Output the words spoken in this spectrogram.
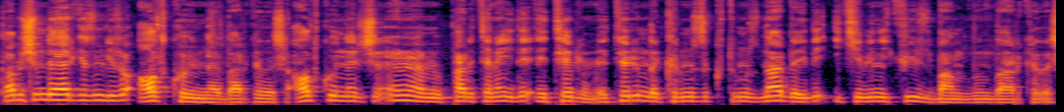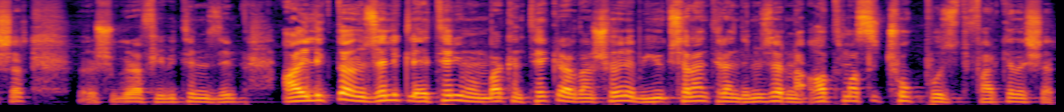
tabii şimdi herkesin gözü altcoin'lerde arkadaşlar. Altcoin'ler için en önemli parite neydi? Ethereum. Ethereum'da kırmızı kutumuz neredeydi? 2200 bandında arkadaşlar. Ee, Şu grafiği bir temizleyeyim. Aylıkta özellikle Ethereum'un bakın tekrardan şöyle bir yükselen trendin üzerine atması çok pozitif arkadaşlar.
